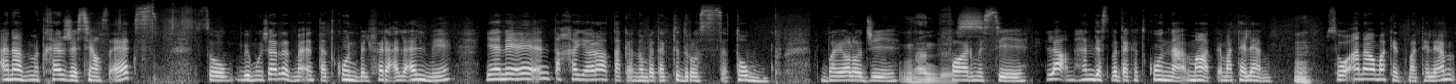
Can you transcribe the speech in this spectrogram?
أنا متخرجة science إكس so so بمجرد ما أنت تكون بالفرع العلمي يعني أنت خياراتك إنه بدك تدرس طب بيولوجي مهندس. pharmacy لا مهندس بدك تكون math ماتلم so so أنا ما كنت ماتلم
